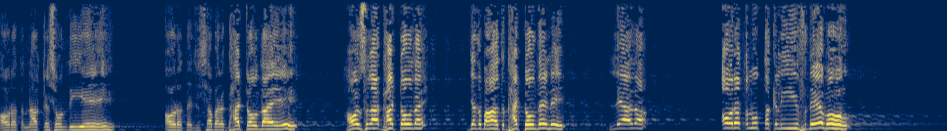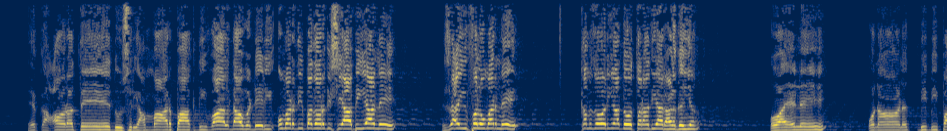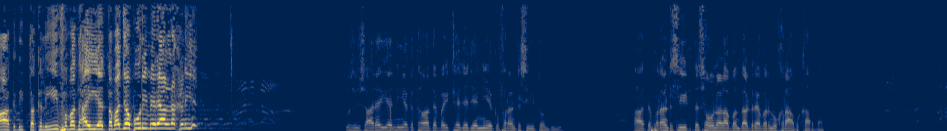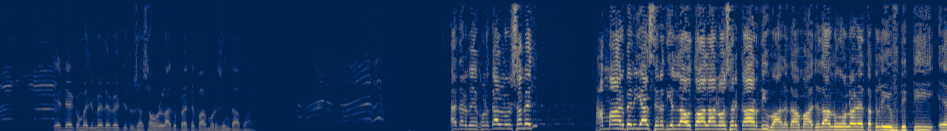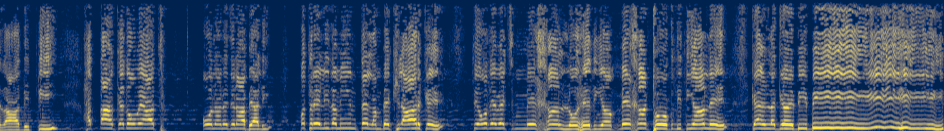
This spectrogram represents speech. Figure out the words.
عورت ناقص ہوندی ہے عورت وچ صبر گھٹ ہوندا ہے حوصلہ گھٹ ہوندا ہے جذبات گھٹ ہوندے نے۔ لہذا عورت نو تکلیف دے وہ۔ ایک عورت دوسری عمار پاک دی والدہ، وڈیری عمر دی بزرگ سیابیہ نے، ضعیف العمر نے، کمزوریاں دو طرح دیا رل گئیاں۔ او آئے نے انان بی بی پاک دی تکلیف ودھائی ہے، توجہ پوری میرے حال رکھنی ہے۔ تسی سارے ہی اینی ایک تھان تے بیٹھے جے جینی ایک فرنٹ سیٹ ہوندی ہے۔ آ تے فرنٹ سیٹ تے سون والا بندہ ڈرائیور نو خراب کردا ہے۔ ایڈے کو مجمے دے وچ تسا سون لگ پے تے با مڑ زندہ آباد ادھر ویکھ ہن، گل نو سمجھ۔ عمار بن یاسر رضی اللہ تعالی عنہ سرکار دی والدہ ماجدہ نو انہوں نے تکلیف دتی ایذا دتی۔ حتا کہ دوویں ہاتھ انہوں نے جناب علی پتھریلی زمین تے لمبے کھلار کے تے او دے وچ میخاں لوہے دیاں، میخاں ٹھوک دتیاں نے، کہن لگے ہوئے بی بی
